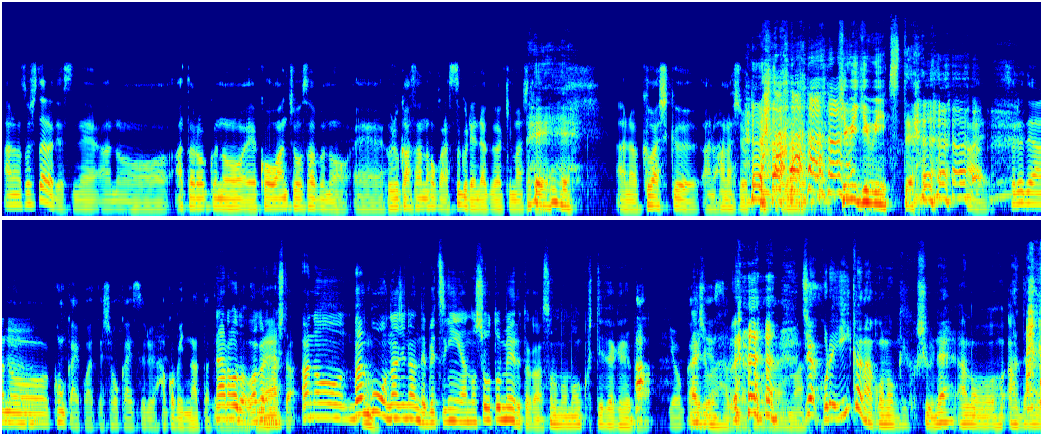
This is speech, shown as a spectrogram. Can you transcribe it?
あのそしたらですねあのアトロクの、えー公安調査部の、えー古川さんの方からすぐ連絡が来ましてへあの詳しくあの話を聞いて、え。君君っつって。はい、それであの、今回こうやって紹介する運びになったというなるほど、ことですねわかりました。あの番号同じなんで別にあのショートメールとかそのまま送っていただければあ了解です大丈夫なのですじゃあこれいいかなこの曲集ね。あのあダメで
